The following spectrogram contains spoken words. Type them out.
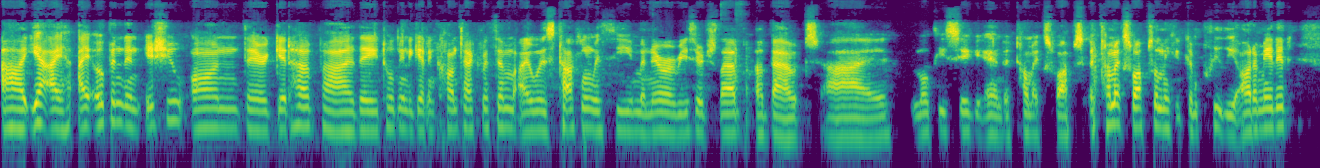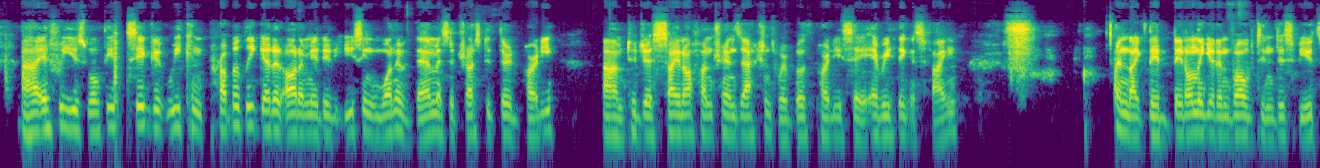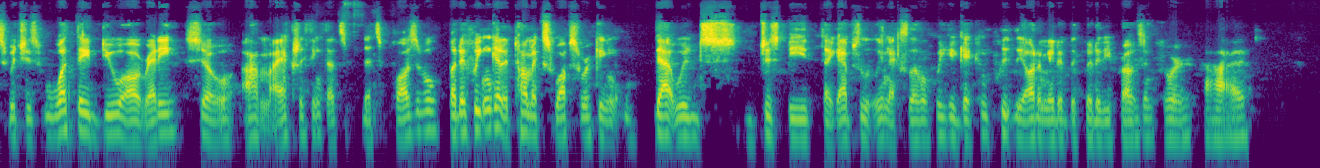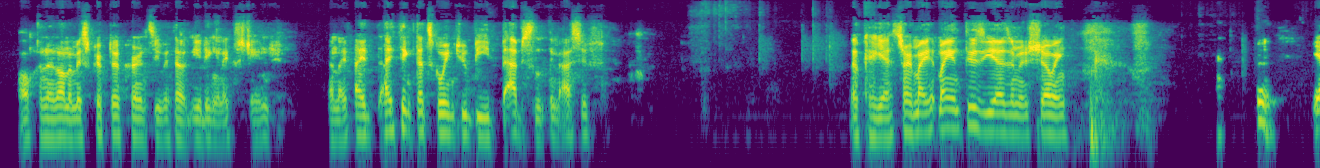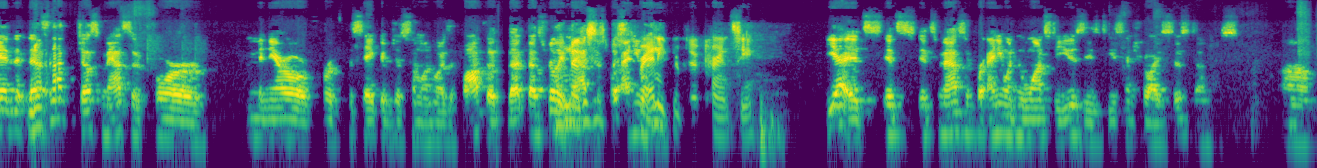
Uh, yeah, I, I opened an issue on their GitHub. Uh, they told me to get in contact with them. I was talking with the Monero Research Lab about uh, multi-sig and atomic swaps. Atomic swaps will make it completely automated. Uh, if we use multi-sig, we can probably get it automated using one of them as a trusted third party um, to just sign off on transactions where both parties say everything is fine. And like they'd, they'd only get involved in disputes, which is what they do already. So um, I actually think that's that's plausible. But if we can get atomic swaps working, that would just be like absolutely next level. We could get completely automated liquidity processing for uh, an anonymous cryptocurrency without needing an exchange. And I, I, I think that's going to be absolutely massive. Okay, yeah, sorry, my, my enthusiasm is showing. yeah, th- that's not just massive for Monero or for the sake of just someone who has a bot. Though. That that's really oh, no, massive for for any cryptocurrency. yeah, it's it's it's massive for anyone who wants to use these decentralized systems. Um,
